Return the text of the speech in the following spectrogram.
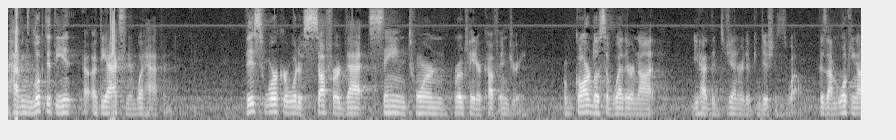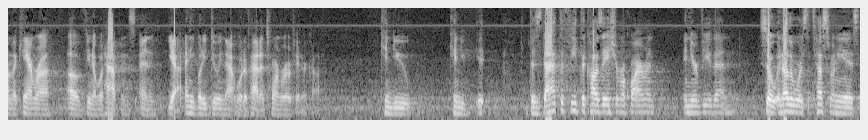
having looked at the, at the accident, what happened? This worker would have suffered that same torn rotator cuff injury regardless of whether or not you had the degenerative conditions as well. Because I'm looking on the camera of you know what happens, and yeah, anybody doing that would have had a torn rotator cuff. Can you, can you? It, does that defeat the causation requirement in your view? Then, so in other words, the testimony is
